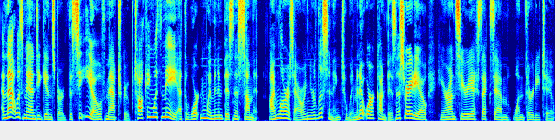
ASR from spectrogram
And that was Mandy Ginsberg, the CEO of Match Group, talking with me at the Wharton Women in Business Summit. I'm Laura Zarrow, and you're listening to Women at Work on Business Radio here on Sirius XM 132.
